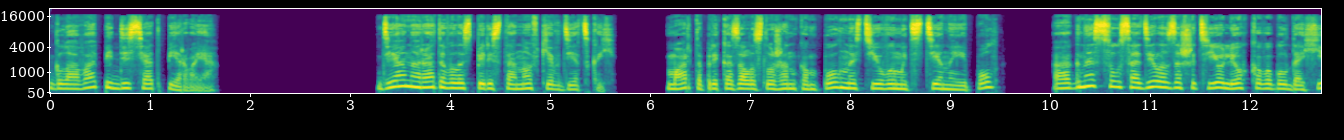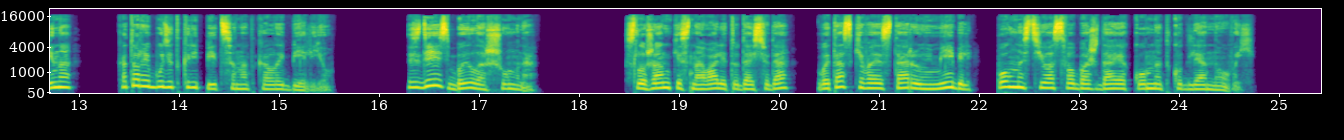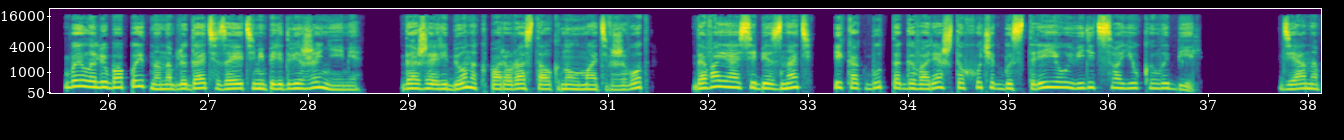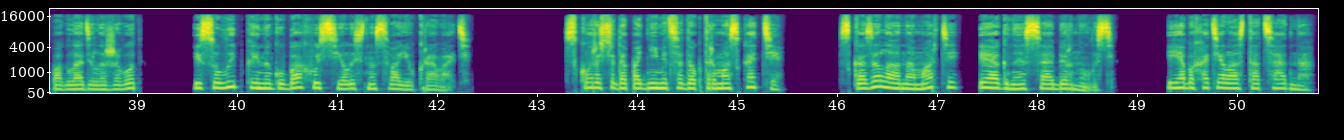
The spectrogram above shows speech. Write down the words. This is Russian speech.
Глава 51. Диана радовалась перестановке в детской. Марта приказала служанкам полностью вымыть стены и пол, а Агнессу усадила за шитьё лёгкого балдахина, который будет крепиться над колыбелью. Здесь было шумно. Служанки сновали туда-сюда, вытаскивая старую мебель, полностью освобождая комнатку для новой. Было любопытно наблюдать за этими передвижениями, даже ребенок пару раз толкнул мать в живот, давая о себе знать и как будто говоря, что хочет быстрее увидеть свою колыбель. Диана погладила живот и с улыбкой на губах уселась на свою кровать. «Скоро сюда поднимется доктор Маскатти», — сказала она Марте, и Агнесса обернулась. «Я бы хотела остаться одна».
